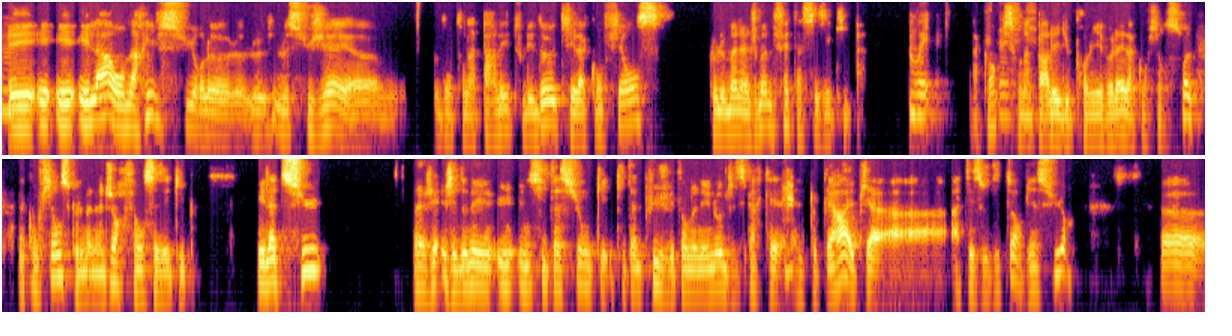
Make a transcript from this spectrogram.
Mm. Et, et, là, on arrive sur le, le, sujet euh, dont on a parlé tous les deux, qui est la confiance que le management fait à ses équipes. Oui. D'accord Puisqu'on a parlé du premier volet, la confiance seule, la confiance que le manager fait en ses équipes. Et là-dessus, euh, j'ai donné une, citation qui, t'a plu, je vais t'en donner une autre, j'espère qu'elle te plaira, et puis à, tes auditeurs, bien sûr. Euh,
